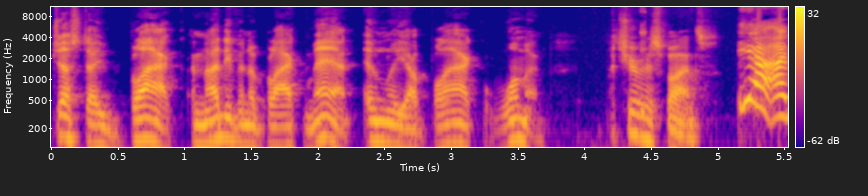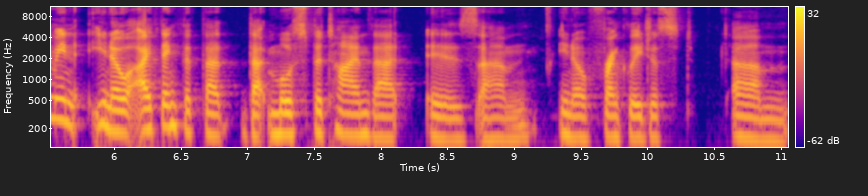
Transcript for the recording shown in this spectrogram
Just a black, not even a black man, only a black woman." What's your response? Yeah, I mean, you know, I think that that that most of the time that is, um, you know, frankly, just um,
